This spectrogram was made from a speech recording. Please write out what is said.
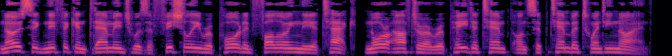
No significant damage was officially reported following the attack, nor after a repeat attempt on September 29.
